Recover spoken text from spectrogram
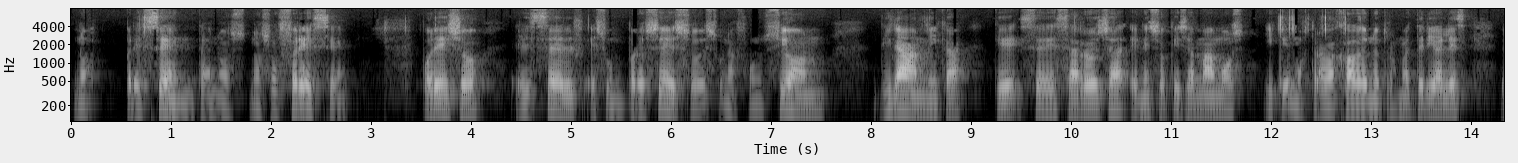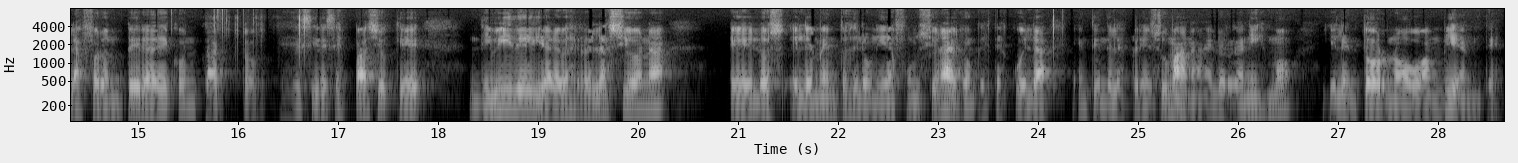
nos presenta, nos, nos ofrece. Por ello, el self es un proceso, es una función dinámica que se desarrolla en eso que llamamos y que hemos trabajado en otros materiales, la frontera de contacto, es decir, ese espacio que divide y a la vez relaciona eh, los elementos de la unidad funcional con que esta escuela entiende la experiencia humana, el organismo y el entorno o ambiente.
